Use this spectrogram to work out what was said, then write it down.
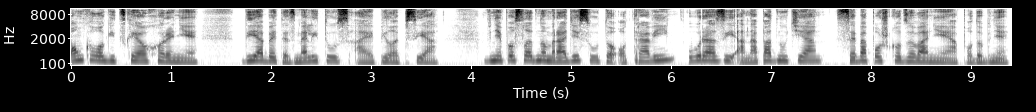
onkologické ochorenie, diabetes mellitus a epilepsia. V neposlednom rade sú to otravy, úrazy a napadnutia, seba poškodzovanie a podobne.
